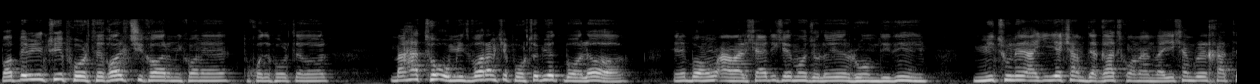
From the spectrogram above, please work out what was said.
با ببینیم توی پرتغال چی کار می‌کنه تو خود پرتغال. من حتی امیدوارم که پورتو بیاد بالا. یعنی با اون عملکردی که ما جلوی روم دیدیم می‌تونه اگه یکم دقت کنن و یکم روی خط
